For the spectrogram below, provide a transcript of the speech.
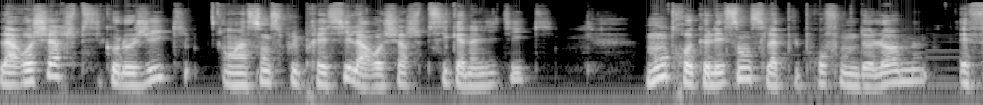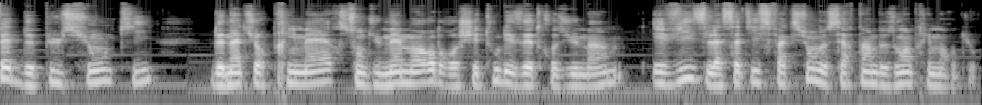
La recherche psychologique, en un sens plus précis la recherche psychanalytique, montre que l'essence la plus profonde de l'homme est faite de pulsions qui, de nature primaire, sont du même ordre chez tous les êtres humains et visent la satisfaction de certains besoins primordiaux.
